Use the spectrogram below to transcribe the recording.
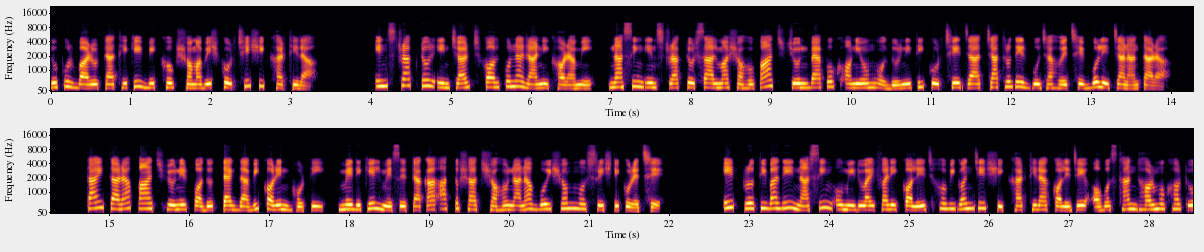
দুপুর বারোটা থেকে বিক্ষোভ সমাবেশ করছে শিক্ষার্থীরা। Instructor in-charge Kalpana Rani Kharami nursing instructor Salma সহ পাঁচ জন ব্যাপক অনিয়ম ও দুর্নীতি করছে যা ছাত্রদের বোঝা হয়েছে বলে জানান তারা। তাই তারা পাঁচ জনের পদত্যাগ দাবি করেন ভর্তি। মেডিকেল মেসের টাকা আত্মসাৎ সহ নানা বৈষম্য সৃষ্টি করেছে। এর প্রতিবাদে নার্সিং ও মিডওয়াইফারি কলেজ হবিগঞ্জের শিক্ষার্থীরা কলেজে অবস্থান ধর্মঘট ও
